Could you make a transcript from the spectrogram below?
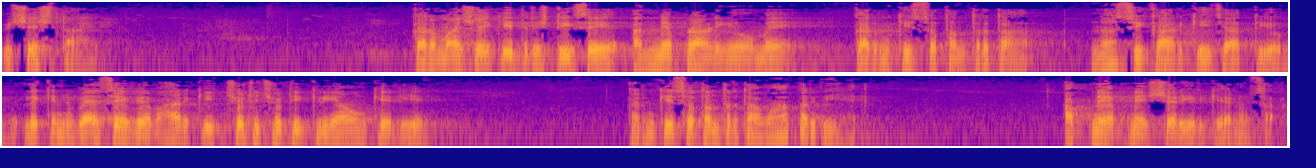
विशेषता है। कर्माशय की दृष्टि से अन्य प्राणियों में कर्म की स्वतंत्रता न स्वीकार की जाती हो, लेकिन वैसे व्यवहार की छोटी छोटी क्रियाओं के लिए कर्म की स्वतंत्रता वहाँ पर भी है अपने अपने शरीर के अनुसार,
